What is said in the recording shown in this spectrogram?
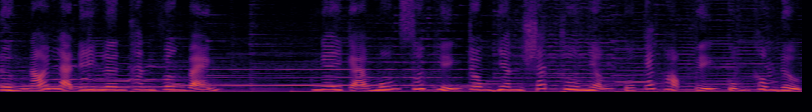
Đừng nói là đi lên thanh vân bản ngay cả muốn xuất hiện trong danh sách thu nhận của các học viện cũng không được.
